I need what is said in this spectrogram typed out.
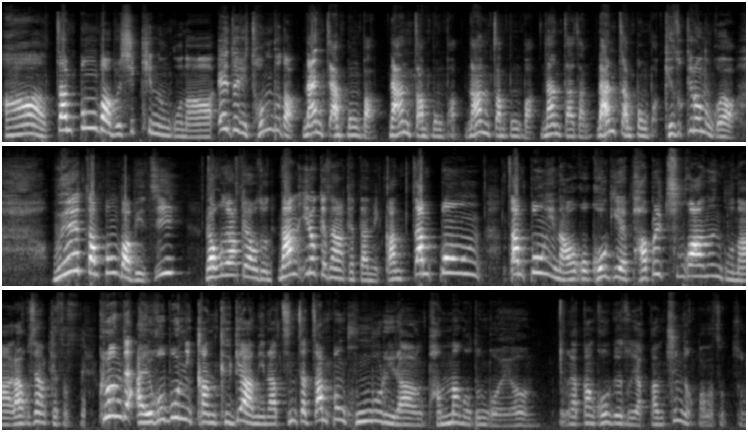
아, 짬뽕밥을 시키는구나. 애들이 전부 다, 난 짬뽕밥, 난 짬뽕밥, 난 짬뽕밥, 난 짜장, 난 짬뽕밥. 계속 이러는 거야. 왜 짬뽕밥이지? 라고 생각해가지고, 난 이렇게 생각했다니까. 짬뽕, 짬뽕이 나오고 거기에 밥을 추가하는구나. 라고 생각했었어. 그런데 알고 보니까 그게 아니라 진짜 짬뽕 국물이랑 밥만 얻은 거예요. 약간 거기에서 약간 충격받았었죠.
